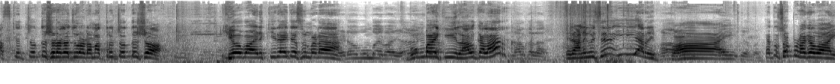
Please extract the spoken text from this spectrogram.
আজকে চোদ্দশো টাকা জোড়াটা মাত্র চোদ্দশো। কিও ভাই এটা কি দাইতে শুন বেটা মুম্বাই কি লাল কালার? লাল কালার। রানিং হয়েছে ই আরে ভাই এত ছোট্ট টাকা ভাই।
